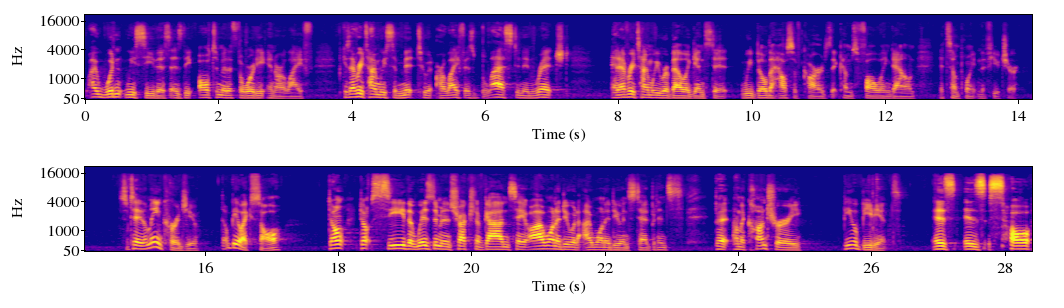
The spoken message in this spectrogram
Why wouldn't we see this as the ultimate authority in our life? Because every time we submit to it, our life is blessed and enriched and every time we rebel against it, we build a house of cards that comes falling down at some point in the future. So today, let me encourage you don't be like Saul. Don't, don't see the wisdom and instruction of God and say, oh, I want to do what I want to do instead. But, in, but on the contrary, be obedient. As, as Saul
